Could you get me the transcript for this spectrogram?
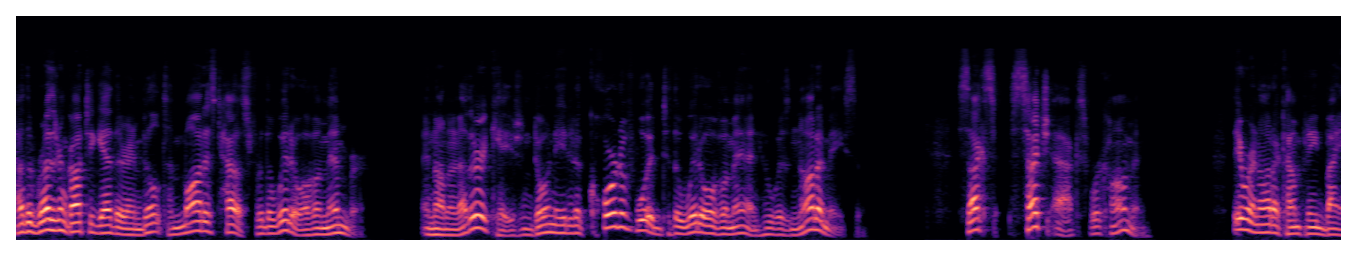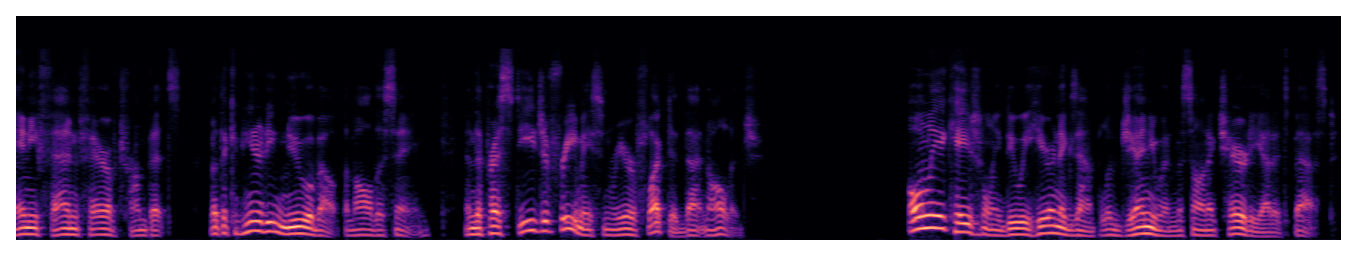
how the brethren got together and built a modest house for the widow of a member, and on another occasion donated a cord of wood to the widow of a man who was not a mason. Such, such acts were common. They were not accompanied by any fanfare of trumpets, but the community knew about them all the same, and the prestige of Freemasonry reflected that knowledge. Only occasionally do we hear an example of genuine Masonic charity at its best.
